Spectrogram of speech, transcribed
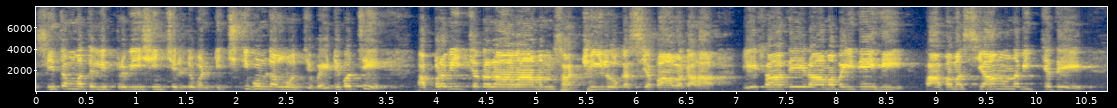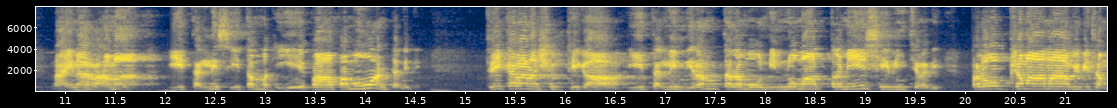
సీతమ్మ తల్లి ప్రవేశించినటువంటి చితిగుండంలోంచి బయటికి వచ్చి అబ్రవీచ్చతదా రామం సాక్షి లోకస్య పావక ఏషాతే రామ వైదేహి పాపమస్యాం న విద్యతే నాయన రామ ఈ తల్లి సీతమ్మకి ఏ పాపము అంటనిది. త్రికరణ శుద్ధిగా ఈ తల్లి నిరంతరము నిన్ను మాత్రమే సేవించినది. ప్రలోభ్యమానా వివిధం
